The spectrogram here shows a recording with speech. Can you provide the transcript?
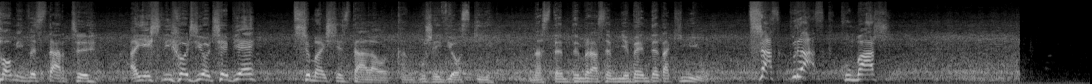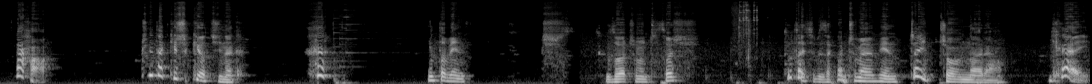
to mi wystarczy. A jeśli chodzi o ciebie, trzymaj się z dala od kangurzej wioski. Następnym razem nie będę taki miły. Trzask prask, kumasz? Aha. Czyli taki szybki odcinek. No to więc... Zobaczymy czy coś... Tutaj sobie zakończymy, więc cześć, czołnara. I hej!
